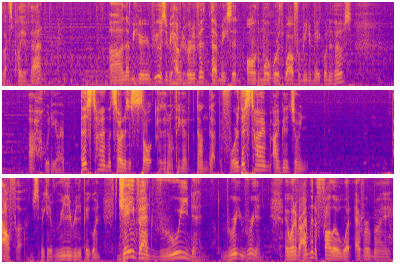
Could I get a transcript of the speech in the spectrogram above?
let's play of that. Uh, let me hear your views. If you haven't heard of it, that makes it all the more worthwhile for me to make one of those. Ah, Woodyard. This time, let's start as Assault, because I don't think I've done that before. This time, I'm going to join Alpha, just make it a really, really big one. J. Van Ruinen. Ru Ruin. Hey, uh, whatever. I'm going to follow whatever my...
